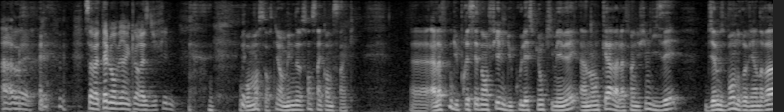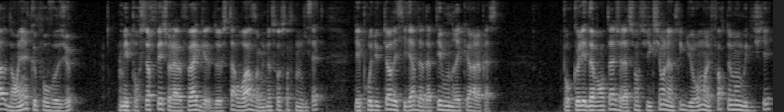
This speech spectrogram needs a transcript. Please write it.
Ah ouais. Ça va tellement bien avec le reste du film. Roman sorti en 1955. Euh, à la fin du précédent film, du coup, L'espion qui m'aimait, un encart à la fin du film disait James Bond reviendra dans Rien que pour vos yeux. Mais pour surfer sur la vague de Star Wars en 1977, les producteurs décidèrent d'adapter Moonraker à la place. Pour coller davantage à la science-fiction, l'intrigue du roman est fortement modifiée,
